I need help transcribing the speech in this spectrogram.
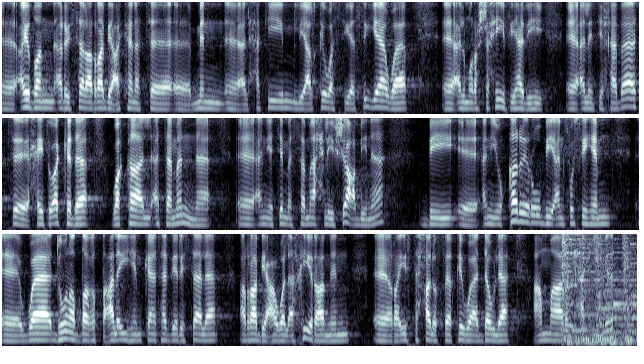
أيضا الرسالة الرابعة كانت من الحكيم للقوى السياسية والمرشحين في هذه الانتخابات حيث أكد وقال أتمنى أن يتم السماح لشعبنا بأن يقرروا بأنفسهم ودون الضغط عليهم كانت هذه الرسالة الرابعة والأخيرة من رئيس تحالف قوى الدولة عمار الحكيم.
